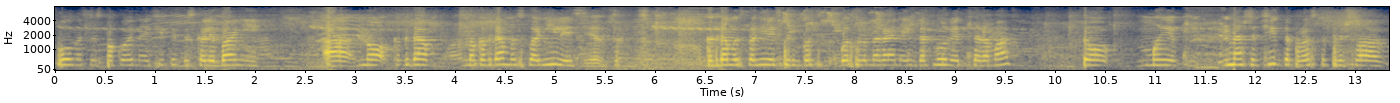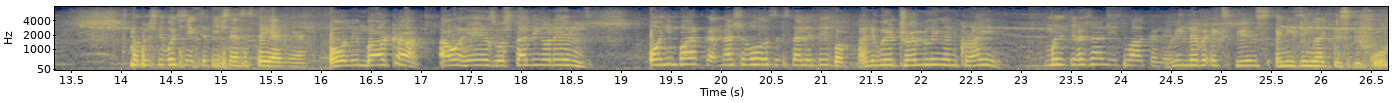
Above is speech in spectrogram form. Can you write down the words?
полностью спокойная чита без колебаний, а, но, когда, но когда мы склонились, э, когда мы склонились перед Гос- Господом Нарайна и вдохнули этот аромат, то мы, наша чита просто пришла, мы пришли в очень экстатичное состояние. Nimbarka, our hairs were standing on end, О, Нимбарка, наши волосы встали дыбом, and we were trembling and crying. мы дрожали и плакали. We never experienced anything like this before.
